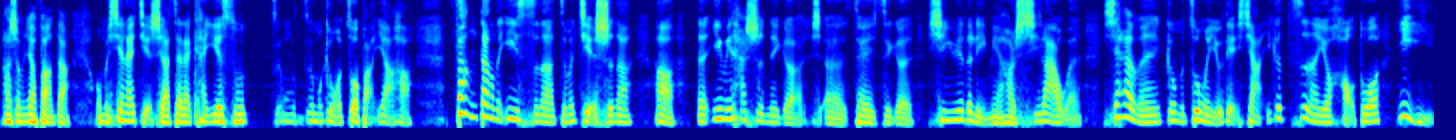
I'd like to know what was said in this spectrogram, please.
啊，什么叫放荡？我们先来解释啊，再来看耶稣怎么怎么给我做榜样哈。放荡的意思呢，怎么解释呢？啊，呃，因为它是那个呃，在这个新约的里面哈，希腊文，希腊文跟我们中文有点像，一个字呢有好多意义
